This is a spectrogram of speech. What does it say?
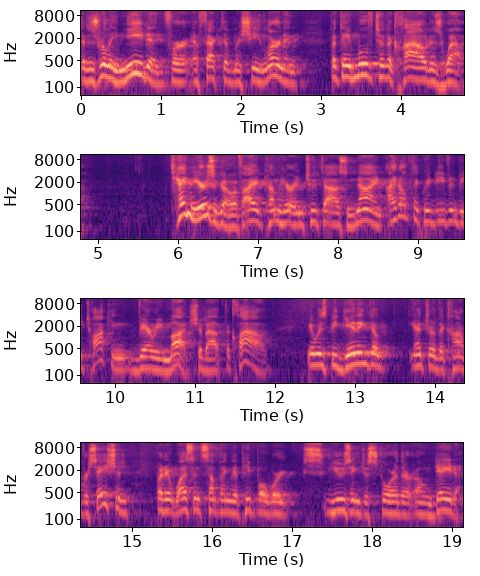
that is really needed for effective machine learning, but they moved to the cloud as well. 10 years ago, if I had come here in 2009, I don't think we'd even be talking very much about the cloud. It was beginning to enter the conversation, but it wasn't something that people were using to store their own data.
